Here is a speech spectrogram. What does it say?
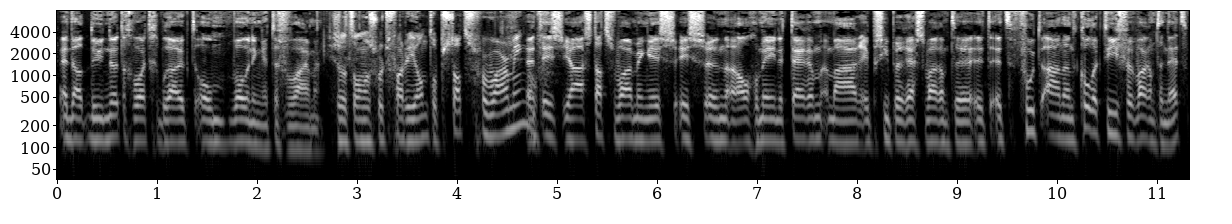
En dat nu nuttig wordt gebruikt om woningen te verwarmen. Is dat dan een soort variant op stadsverwarming? Het is, ja, stadsverwarming is, is een algemene term, maar in principe restwarmte. Het, het voedt aan een collectieve warmtenet.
